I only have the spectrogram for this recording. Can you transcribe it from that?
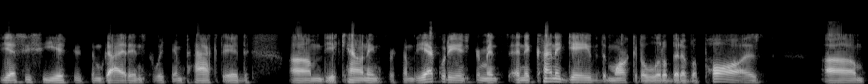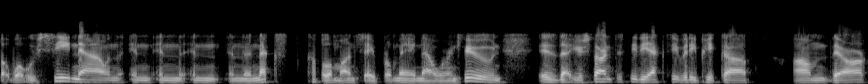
The SEC issued some guidance which impacted um, the accounting for some of the equity instruments, and it kind of gave the market a little bit of a pause. Um, but what we've seen now in, in in in the next couple of months, April, May, now we're in June, is that you're starting to see the activity pick up. Um, there are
